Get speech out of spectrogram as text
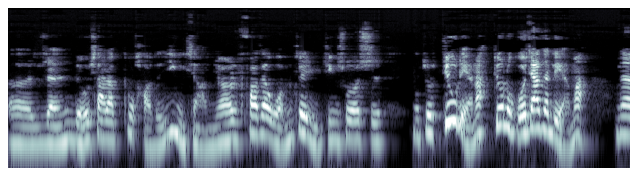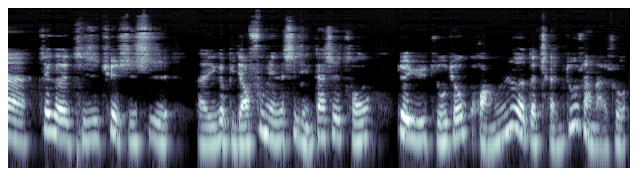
呃人留下了不好的印象。你要是放在我们这语境说，是那就丢脸了，丢了国家的脸嘛。那这个其实确实是呃一个比较负面的事情。但是从对于足球狂热的程度上来说，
